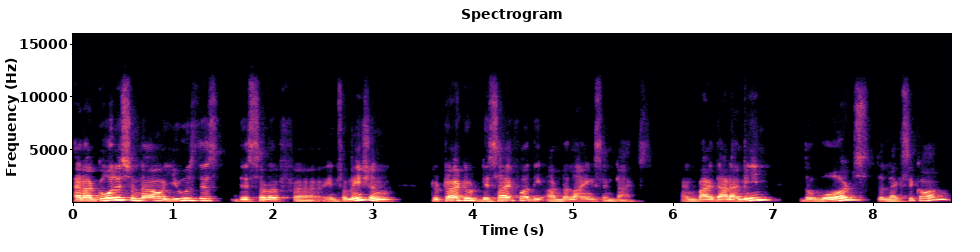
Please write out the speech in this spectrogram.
and our goal is to now use this, this sort of uh, information to try to decipher the underlying syntax. And by that, I mean the words, the lexicon,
